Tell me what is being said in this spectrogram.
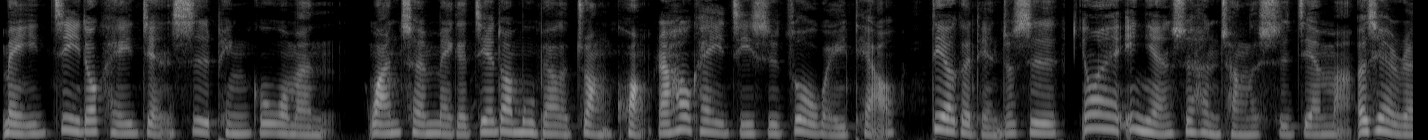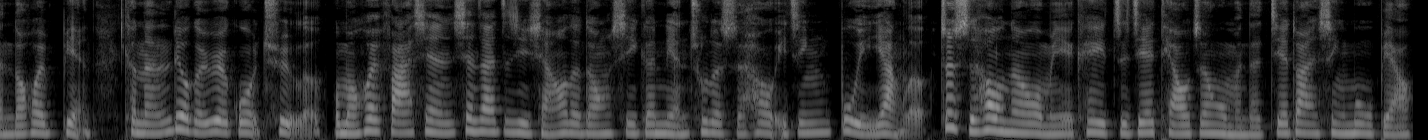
每一季都可以检视评估我们。完成每个阶段目标的状况，然后可以及时做微调。第二个点就是因为一年是很长的时间嘛，而且人都会变，可能六个月过去了，我们会发现现在自己想要的东西跟年初的时候已经不一样了。这时候呢，我们也可以直接调整我们的阶段性目标，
